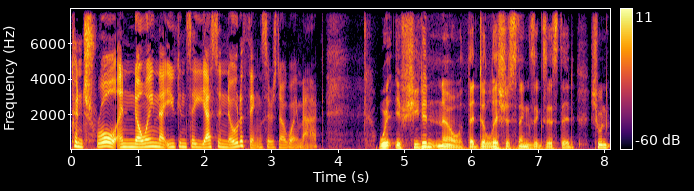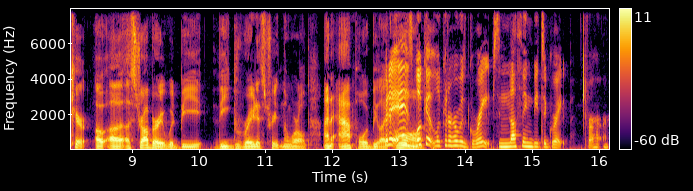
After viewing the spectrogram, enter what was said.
control and knowing that you can say yes and no to things, there's no going back. If she didn't know that delicious things existed, she wouldn't care. A, a, a strawberry would be the greatest treat in the world. An apple would be like. But it is. "Oh." Look at look at her with grapes. Nothing beats a grape for her.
